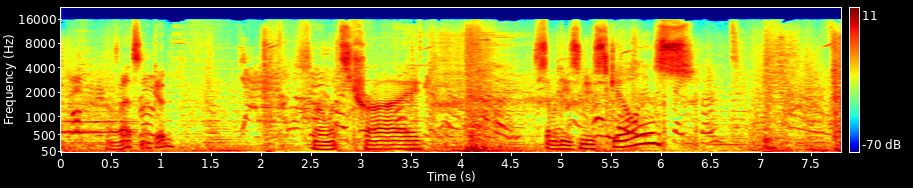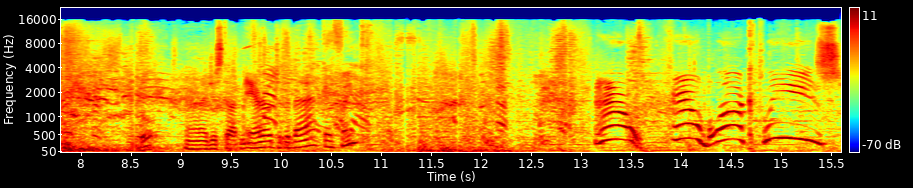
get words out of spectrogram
Oh, well, that's not good. So let's try some of these new skills. Oh, I just got an arrow to the back, I think. Ow! Ow! Block, please!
